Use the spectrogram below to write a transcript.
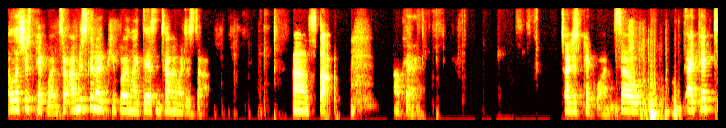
let's just pick one. So I'm just gonna keep going like this and tell me when to stop. Uh, stop. Okay. So I just pick one. So I picked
